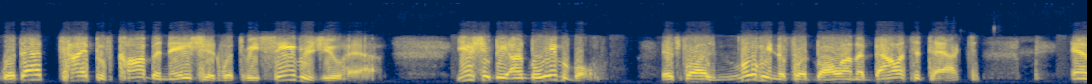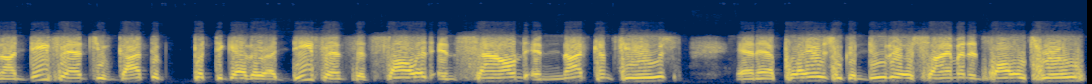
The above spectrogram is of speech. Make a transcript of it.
With that type of combination with the receivers you have, you should be unbelievable as far as moving the football on a balanced attack. And on defense, you've got to put together a defense that's solid and sound and not confused and have players who can do their assignment and follow through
